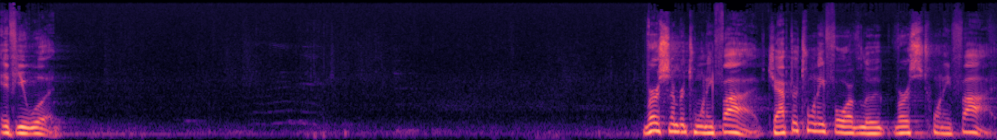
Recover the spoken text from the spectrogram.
if you would. Verse number 25. Chapter 24 of Luke, verse 25.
